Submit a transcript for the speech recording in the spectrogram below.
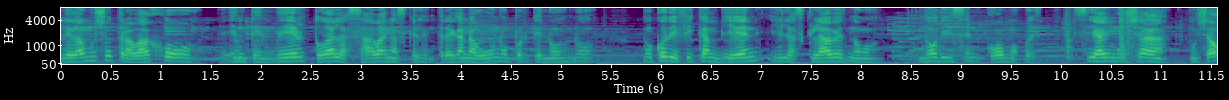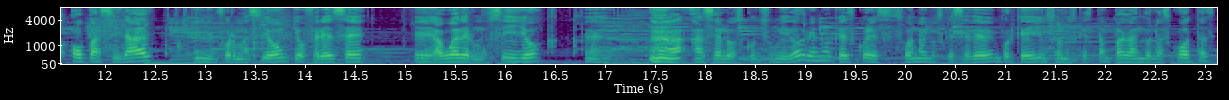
le da mucho trabajo entender todas las sábanas que le entregan a uno porque no, no, no codifican bien y las claves no, no dicen cómo. Pues sí hay mucha, mucha opacidad en la información que ofrece eh, Agua de Hermosillo eh, hacia los consumidores, ¿no? que es, cuáles son a los que se deben, porque ellos son los que están pagando las cuotas.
